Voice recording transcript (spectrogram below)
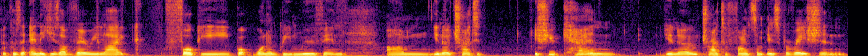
because the energies are very like foggy but want to be moving. Um, you know, try to if you can, you know, try to find some inspiration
